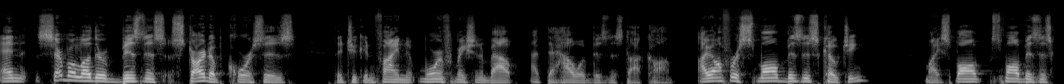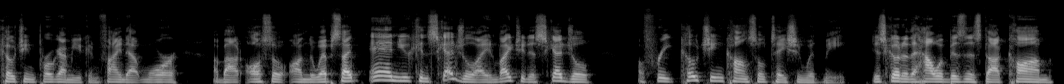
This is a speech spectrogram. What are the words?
and several other business startup courses that you can find more information about at thehowofbusiness.com. I offer small business coaching. My small small business coaching program you can find out more about also on the website and you can schedule I invite you to schedule a free coaching consultation with me. Just go to thehowofbusiness.com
